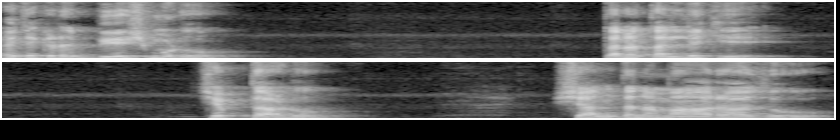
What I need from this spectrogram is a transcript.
అయితే ఇక్కడ భీష్ముడు తన తల్లికి చెప్తాడు శంతన మహారాజు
